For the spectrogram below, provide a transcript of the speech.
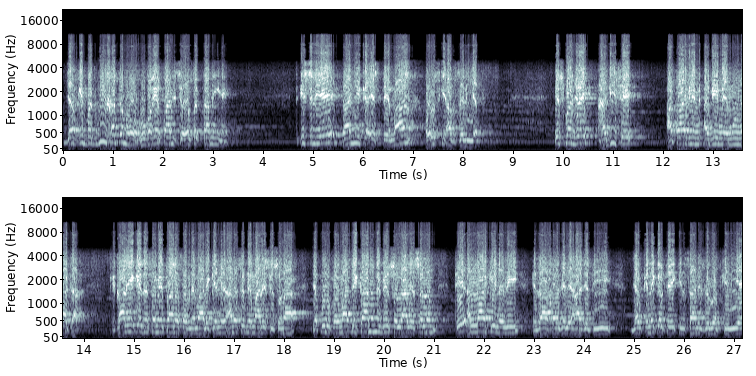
جبکہ بدبو ختم ہو، وہ بغیر پانی سے ہو سکتا نہیں ہے۔ تو اس لیے پانی کا استعمال اور اس کی افضلیت۔ اس پر جو ایک حدیث ہے ابھی میمونہ کا۔ کہ کالی کے دن سمیت انس ابن مالک میں انس ابن مالک سے سنا یا کل فرماتے، کان نبی صلی اللہ علیہ وسلم، تھے اللہ کے نبی، اذا خرج حاجتی جبکہ نکلتے ایک انسانی ضرورت کے لیے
